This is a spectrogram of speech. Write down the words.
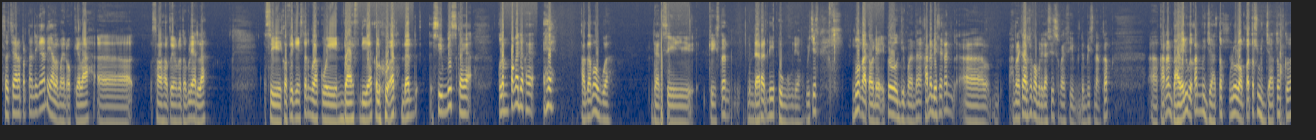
secara pertandingan ya lumayan oke okay lah. Uh, salah satu yang notably adalah si Kofi Kingston ngelakuin dive dia keluar dan si Miz kayak lempeng aja kayak eh kagak mau gua dan si Kingston mendarat di punggungnya which is gua nggak tahu deh itu gimana karena biasanya kan uh, mereka harusnya komunikasi supaya si The Miz nangkep Uh, karena bahaya juga kan lu jatuh, lu lompat terus lu jatuh ke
